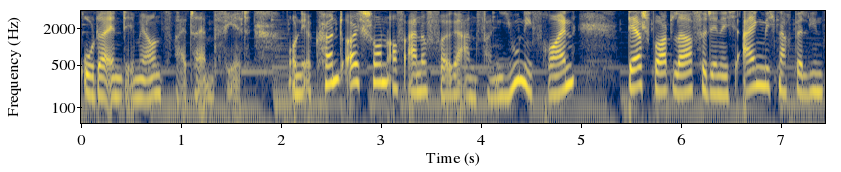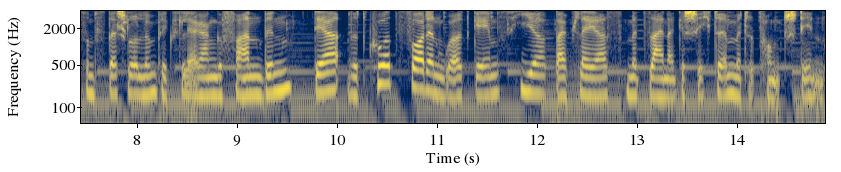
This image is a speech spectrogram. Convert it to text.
oder indem ihr uns weiterempfehlt. Und ihr könnt euch schon auf eine Folge Anfang Juni freuen. Der Sportler, für den ich eigentlich nach Berlin zum Special Olympics Lehrgang gefahren bin, der wird kurz vor den World Games hier bei Players mit seiner Geschichte im Mittelpunkt stehen.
